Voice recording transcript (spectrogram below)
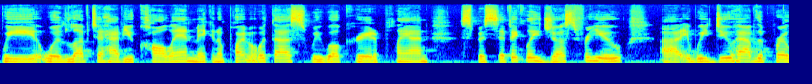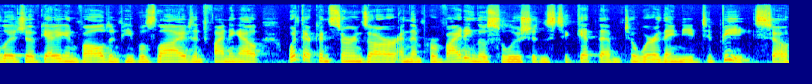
we would love to have you call in, make an appointment with us. We will create a plan specifically just for you. Uh, we do have the privilege of getting involved in people's lives and finding out what their concerns are and then providing those solutions to get them to where they need to be. So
